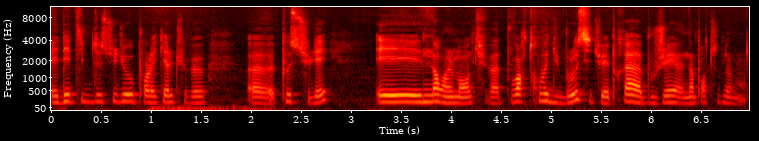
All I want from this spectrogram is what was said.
et les types de studios pour lesquels tu veux euh, postuler. Et normalement, tu vas pouvoir trouver du boulot si tu es prêt à bouger euh, n'importe où dans le monde.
